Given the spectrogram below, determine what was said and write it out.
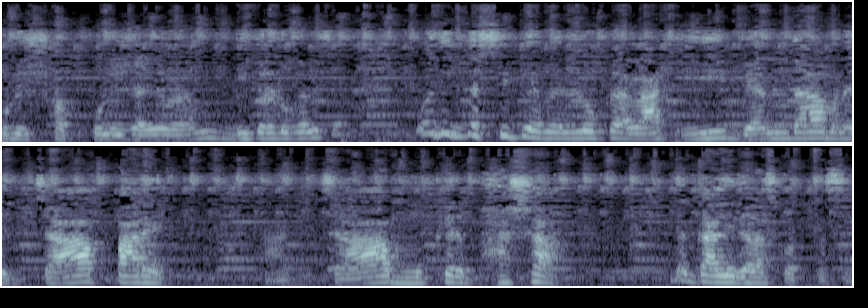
পুলিশ সব পুলিশ আগে ভিতরে ঢুকে গেছে। ওই দিকটা সিপিএম এর লোকরা লাঠি বেন্দা মানে যা পারে আর যা মুখের ভাষা গালি গালাজ করতেছে।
